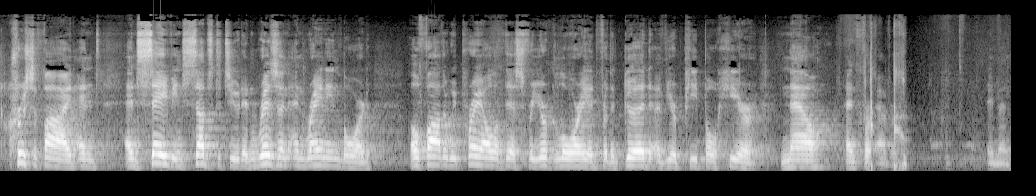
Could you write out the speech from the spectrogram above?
crucified and, and saving substitute and risen and reigning Lord. Oh, Father, we pray all of this for your glory and for the good of your people here, now and forever. Amen.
